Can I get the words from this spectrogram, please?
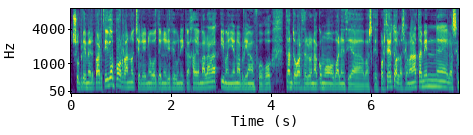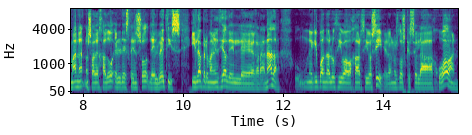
su primer partido, por la noche Lenovo Tenerife Unicaja de Málaga y mañana abrirán fuego tanto Barcelona como Valencia Basket. Por cierto, la semana también eh, la semana nos ha dejado el descenso del Betis y la permanencia del eh, Granada. Un equipo andaluz iba a bajar sí o sí, eran los dos que se la jugaban.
